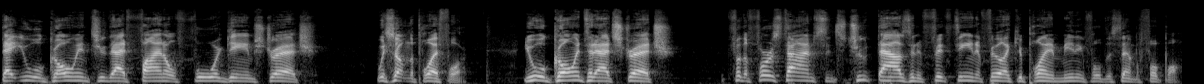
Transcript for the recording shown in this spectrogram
that you will go into that final four game stretch with something to play for. You will go into that stretch for the first time since 2015 and feel like you're playing meaningful December football.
